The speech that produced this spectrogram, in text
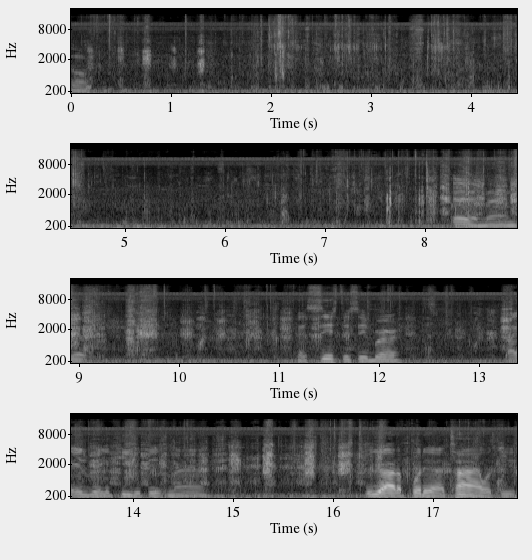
stomach. Yeah, man, but consistency, bro. Like it's really key with this, man. We gotta put in a time with this.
